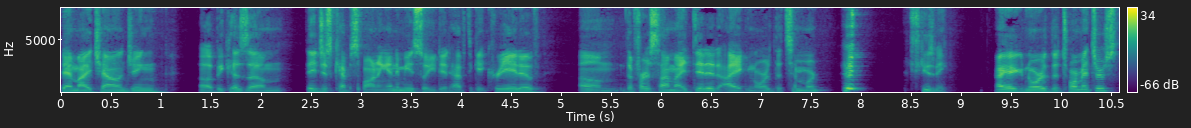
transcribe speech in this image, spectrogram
semi challenging uh, because um they just kept spawning enemies, so you did have to get creative. Um, the first time I did it, I ignored the timor. Excuse me, I ignored the tormentors,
